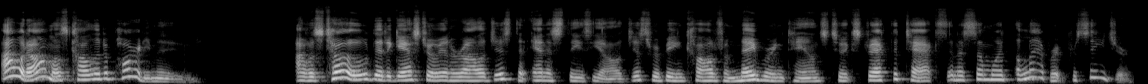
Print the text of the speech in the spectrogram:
I would almost call it a party mood. I was told that a gastroenterologist and anesthesiologist were being called from neighboring towns to extract the tacks in a somewhat elaborate procedure.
